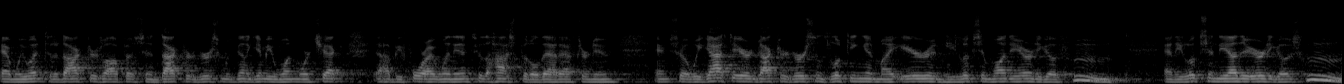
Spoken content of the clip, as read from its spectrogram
and we went to the doctor's office. And Dr. Gerson was going to give me one more check uh, before I went into the hospital that afternoon. And so we got there, and Dr. Gerson's looking in my ear, and he looks in one ear and he goes, hmm. and he looks in the other ear and he goes, hmm.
